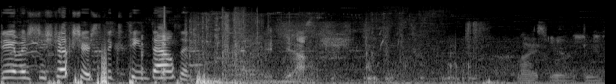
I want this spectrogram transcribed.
Damage to structure, 16,000. Yeah. Nice move, dudes.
